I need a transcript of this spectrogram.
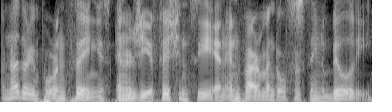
Another important thing is energy efficiency and environmental sustainability.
